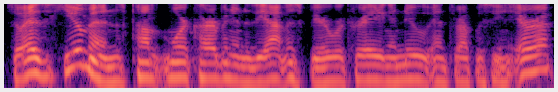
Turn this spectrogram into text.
So as humans pump more carbon into the atmosphere, we're creating a new Anthropocene era,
